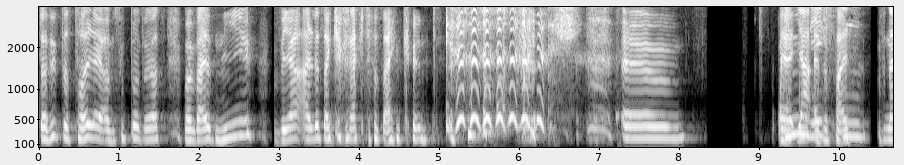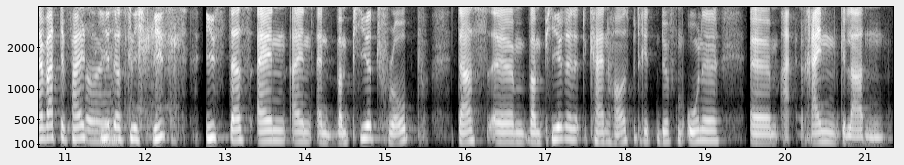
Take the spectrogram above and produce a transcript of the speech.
Das ist das Tolle am Superverse. Man weiß nie, wer alles ein Charakter sein könnte. ähm, äh, ja, also falls, nein, warte, falls Sorry. ihr das nicht wisst, ist das ein, ein, ein Vampir-Trope, dass ähm, Vampire kein Haus betreten dürfen, ohne ähm, reingeladen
